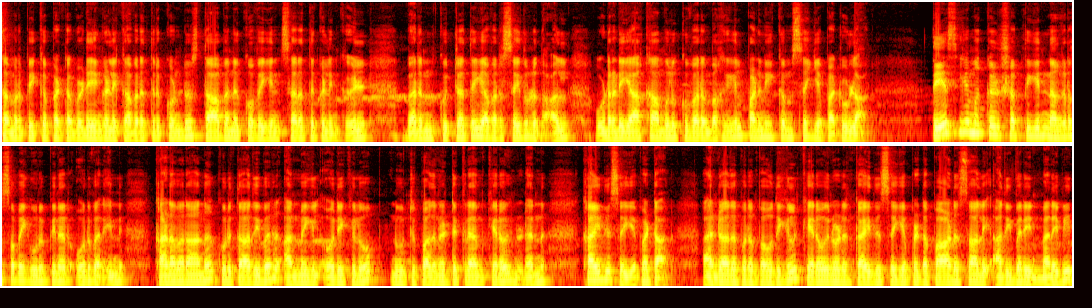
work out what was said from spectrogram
சமர்ப்பிக்கப்பட்ட விடயங்களை கவனத்திற்கொண்டு ஸ்தாபன கோவையின் சரத்துக்களின் கீழ் வரும் குற்றத்தை அவர் செய்துள்ளதால் உடனடியாக அமலுக்கு வரும் வகையில் பணிநீக்கம் செய்யப்பட்டுள்ளார். தேசிய மக்கள் சக்தியின் நகரசபை உறுப்பினர் ஒருவரின் கணவரான குறித்த அதிபர் அண்மையில் ஒரு கிலோ நூற்று பதினெட்டு கிராம் கெரோயினுடன் கைது செய்யப்பட்டார். அனுராதபுரம் பகுதியில் கெரோயினுடன் கைது செய்யப்பட்ட பாடசாலை அதிபரின் மனைவி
